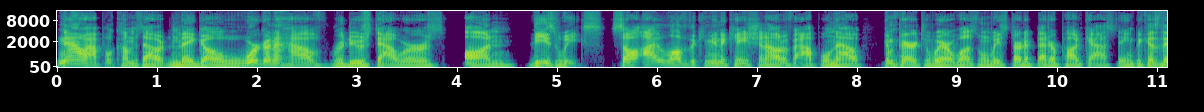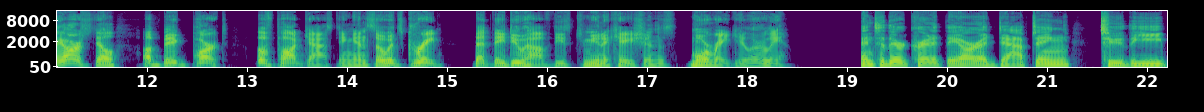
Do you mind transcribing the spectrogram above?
now Apple comes out and they go, we're going to have reduced hours on these weeks. So I love the communication out of Apple now compared to where it was when we started Better Podcasting because they are still a big part of podcasting. And so it's great that they do have these communications more regularly. And to their credit, they are adapting to the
